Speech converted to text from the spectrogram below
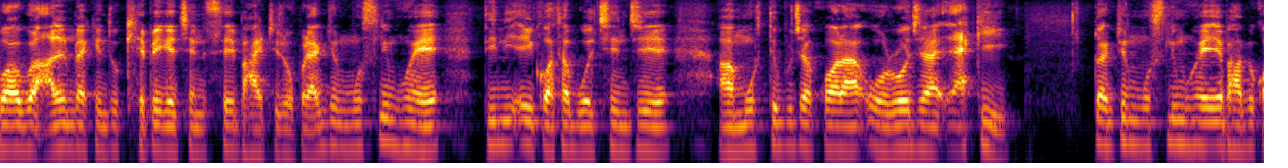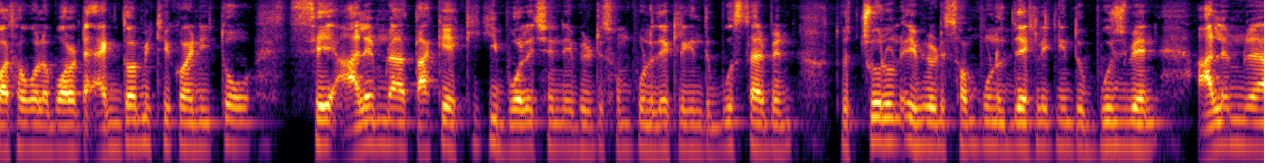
বড় বড় আলেমরা কিন্তু খেপে গেছেন সে ভাইটির ওপর। একজন মুসলিম হয়ে তিনি এই কথা বলছেন যে মূর্তি পূজা করা ও রোজা একই। তো একজন মুসলিম হয়ে এভাবে কথা বলে, বলাটা একদমই ঠিক হয়নি। তো সেই আলেমরা তাকে কি কি বলেছেন এই ভিডিওটি সম্পূর্ণ দেখলে কিন্তু বুঝতে পারবেন। তো চলুন এই ভিডিওটি সম্পূর্ণ দেখলে কিন্তু বুঝবেন আলেমরা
